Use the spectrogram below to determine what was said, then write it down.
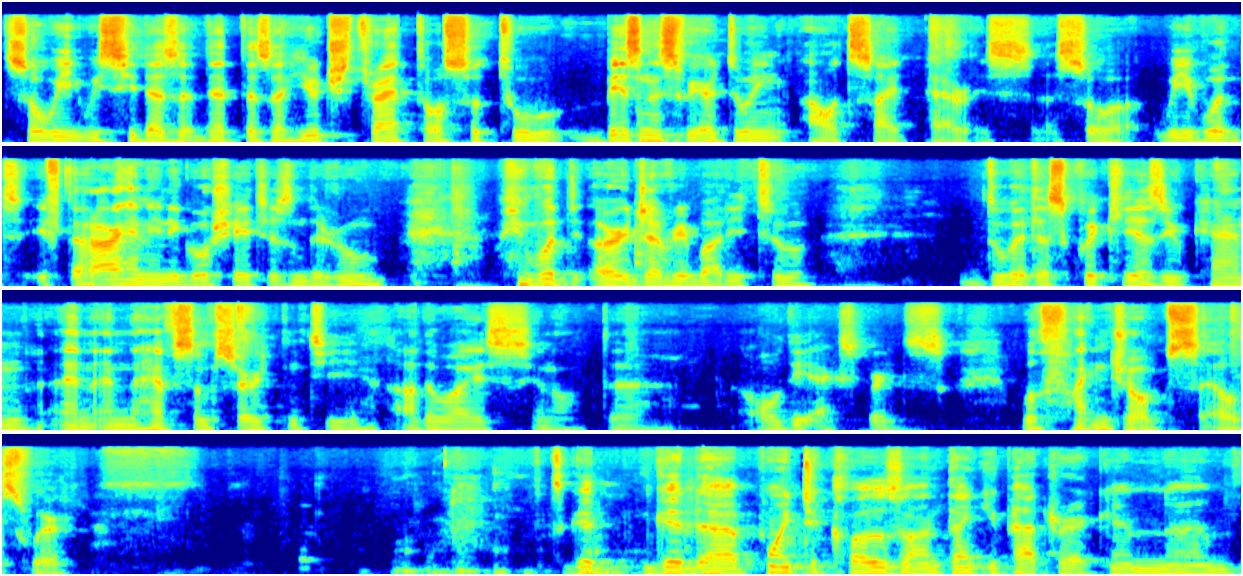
So we, we see there's a, that there's a huge threat also to business we are doing outside Paris. So we would, if there are any negotiators in the room, we would urge everybody to do it as quickly as you can and, and have some certainty. Otherwise, you know, the, all the experts will find jobs elsewhere. It's a good, good uh, point to close on. Thank you, Patrick. And um,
